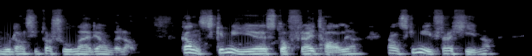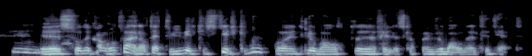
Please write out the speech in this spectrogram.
hvordan, situasjonen er i andre land. Ganske mye stoff fra Italia, ganske mye fra Kina. Mm. Eh, så det kan godt være at dette vil virke styrkende på et globalt fellesskap fellesskap, en global identitet.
